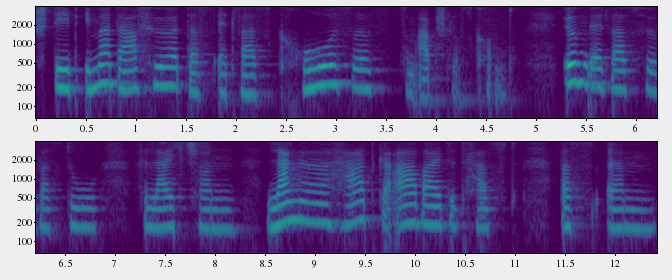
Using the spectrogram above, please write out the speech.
steht immer dafür, dass etwas Großes zum Abschluss kommt. Irgendetwas, für was du vielleicht schon lange hart gearbeitet hast, was ähm,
